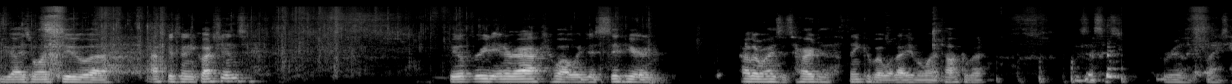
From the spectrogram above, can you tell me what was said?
You guys want to uh, ask us any questions? Feel free to interact while we just sit here. Otherwise, it's hard to think about what I even want to talk about. 'cause This is really spicy.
